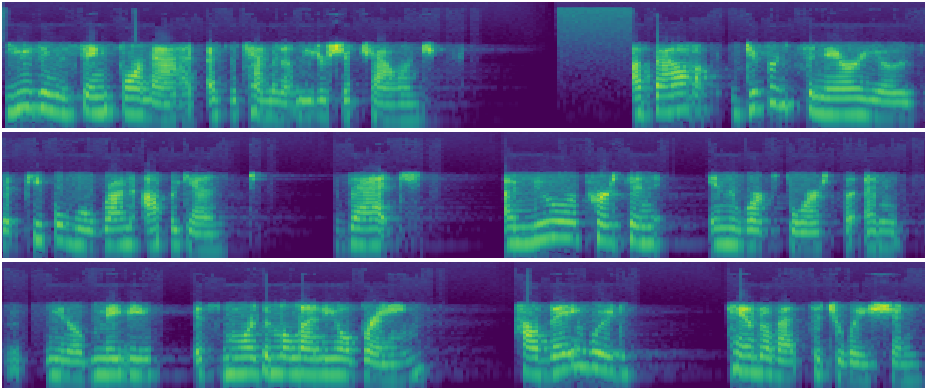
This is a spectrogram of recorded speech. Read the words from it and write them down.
using the same format as the 10 minute leadership challenge about different scenarios that people will run up against that a newer person in the workforce and you know maybe it's more the millennial brain how they would handle that situation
